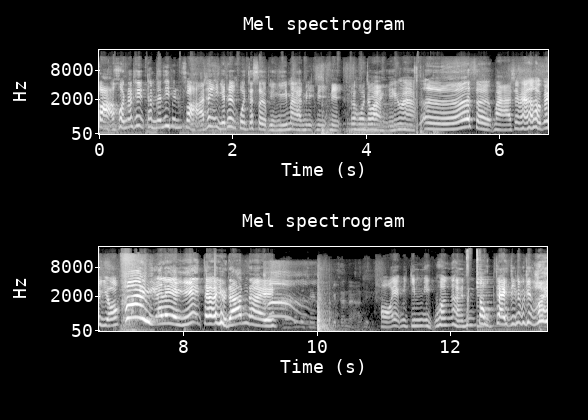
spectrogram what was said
ฝาคนหน้นที่ทำหน้าที่เป็นฝา ถ้าอย่างเงี้ยเธอควรจะเสิร์ฟอย่างนี้มา นี่นี่นี่เธอควรจะวางอย่างนี้มา เออ เสิร์ฟมาใช่ไหมแล้วเราก็ยก เฮ้ย อะไรอย่างงี้ เจออยู่ด้านในๆมันก็ไม่ใช่ของปริศนาสิอ๋อ อยากมีกิมอีกว่างั้น ตกใจจริงนะเมื่อกี้ เฮ้ย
